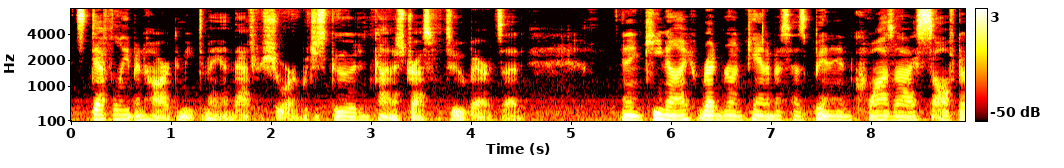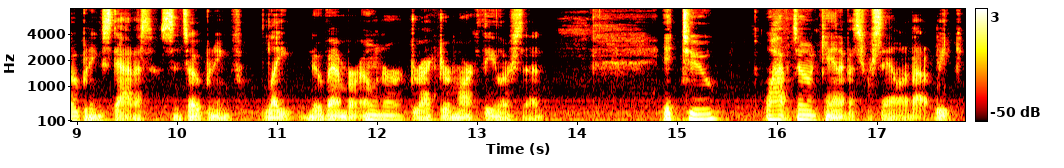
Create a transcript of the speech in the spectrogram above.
It's definitely been hard to meet demand, that's for sure, which is good and kind of stressful too, Barrett said. And in Kenai, Red Run Cannabis has been in quasi soft opening status since opening late November, owner director Mark Thieler said. It too will have its own cannabis for sale in about a week.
